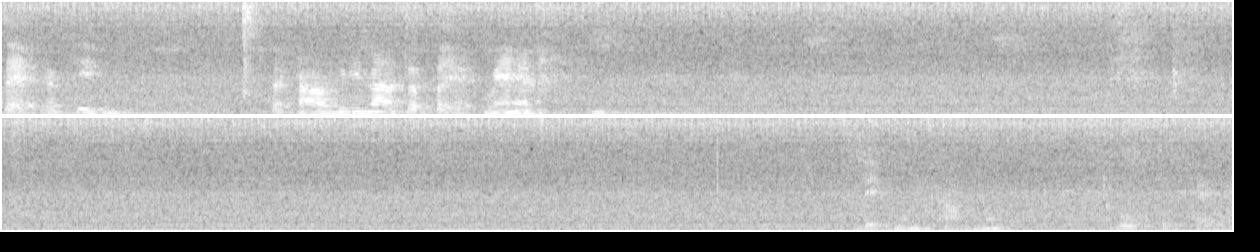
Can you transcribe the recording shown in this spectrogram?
แตกก็จริงแต่คราวนี้น่าจะแตกแน่นะเด็กมันขำนะลูกจะแตก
